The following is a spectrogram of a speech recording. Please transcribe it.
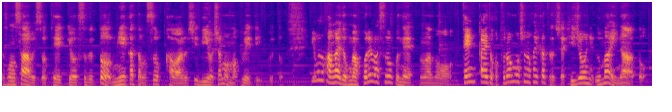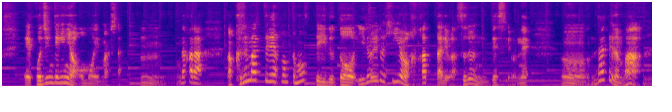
そのサービスを提供すると、見え方もすごく変わるし、利用者もま増えていくということを考えると、まあ、これはすごくね、あの、展開とかプロモーションの書き方としては非常にうまいなと、えー、個人的には思いました。うん。だから、まあ、車ってね、ほんと持っていると、いろいろ費用がかかったりはするんですよね。うん。だけど、まあ、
